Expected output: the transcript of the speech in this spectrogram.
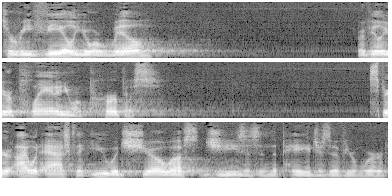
to reveal your will, reveal your plan and your purpose. Spirit, I would ask that you would show us Jesus in the pages of your word.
